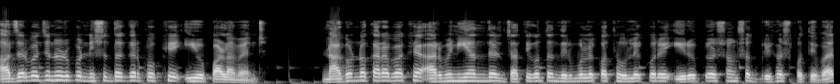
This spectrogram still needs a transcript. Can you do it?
আজারবাইজানের উপর নিষেধাজ্ঞার পক্ষে ইউ পার্লামেন্ট। নাগর্ণ কারাবাখে আর্মেনিয়ানদের জাতিগত নির্মূলের কথা উল্লেখ করে ইউরোপীয় সংসদ বৃহস্পতিবার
